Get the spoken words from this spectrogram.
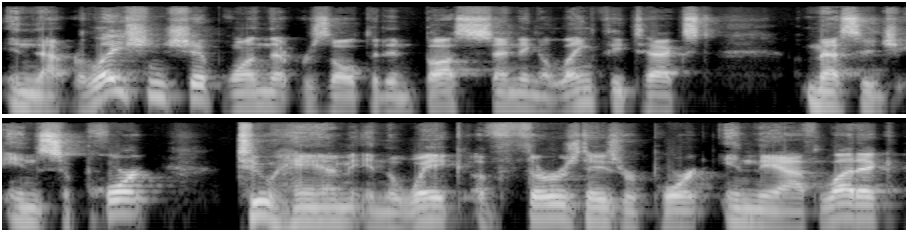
in that relationship, one that resulted in Buss sending a lengthy text message in support to Ham in the wake of Thursday's report in The Athletic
